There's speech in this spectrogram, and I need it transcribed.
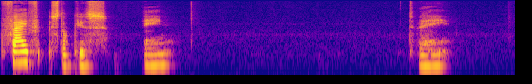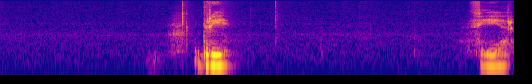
Vijf stokjes. 1 2 3 4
